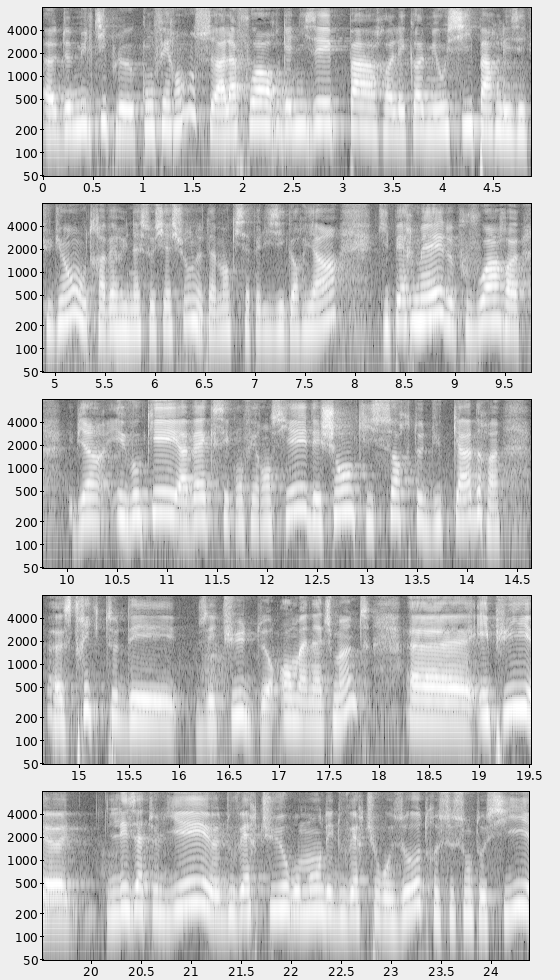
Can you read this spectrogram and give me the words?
euh, de multiples conférences, à la fois organisées par l'école, mais aussi par les étudiants, au travers d'une association notamment qui s'appelle Isigoria, qui permet de pouvoir eh bien, évoquer avec ces conférenciers des champs qui sortent du cadre strict des études en management, et puis les ateliers d'ouverture au monde et d'ouverture aux autres, ce sont aussi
